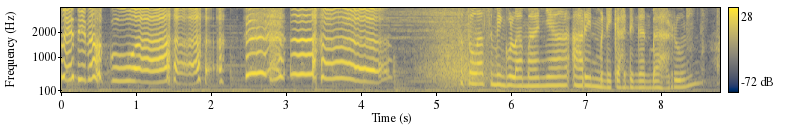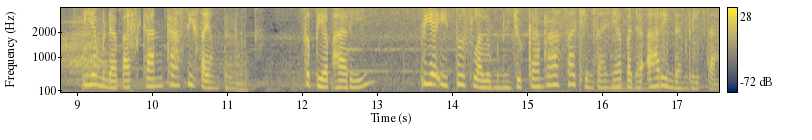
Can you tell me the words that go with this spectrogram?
Saya tidak kuat. Setelah seminggu lamanya Arin menikah dengan Bahrun, ia mendapatkan kasih sayang penuh. Setiap hari, pria itu selalu menunjukkan rasa cintanya pada Arin dan Rita.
